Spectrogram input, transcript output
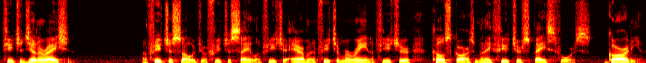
future generation, a future soldier, a future sailor, a future airman, a future marine, a future coast guardsman, a future space force guardian.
